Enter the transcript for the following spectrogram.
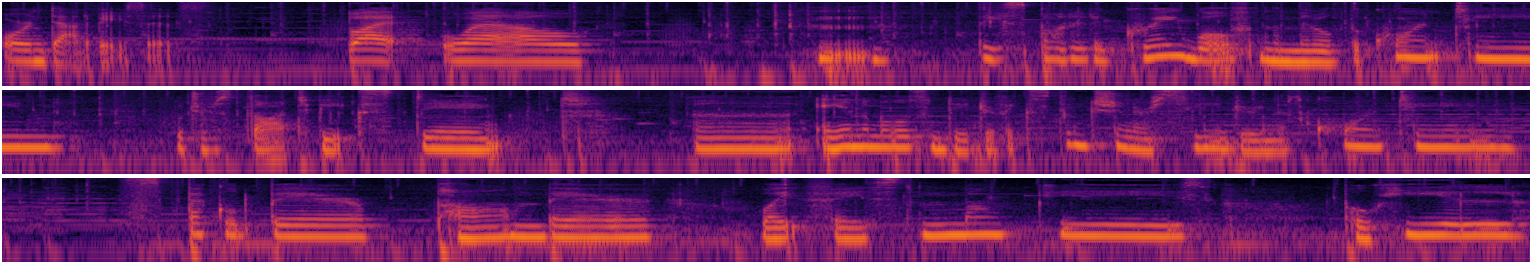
or in databases. But, well, hmm, they spotted a gray wolf in the middle of the quarantine, which was thought to be extinct. Uh, animals in danger of extinction are seen during this quarantine. Speckled bear, palm bear, white faced monkeys, poheel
